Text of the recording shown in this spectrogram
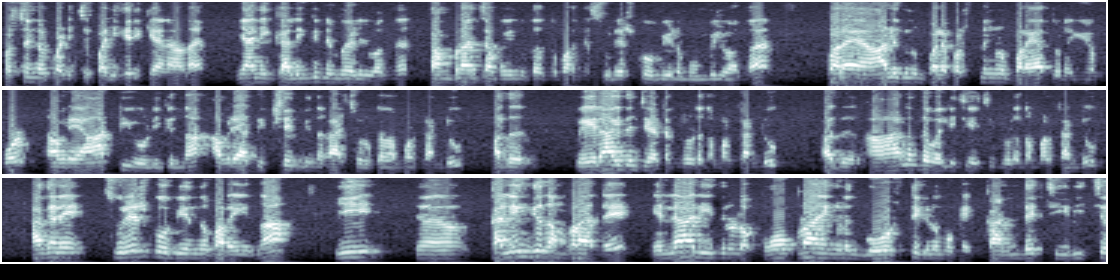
പ്രശ്നങ്ങൾ പഠിച്ച് പരിഹരിക്കാനാണ് ഞാൻ ഈ കലിങ്കിന്റെ മേളിൽ വന്ന് തമ്പ്രാൻ ചമയുന്നതെന്ന് പറഞ്ഞ സുരേഷ് ഗോപിയുടെ മുമ്പിൽ വന്ന് പല ആളുകളും പല പ്രശ്നങ്ങളും പറയാൻ തുടങ്ങിയപ്പോൾ അവരെ ആട്ടി ഓടിക്കുന്ന അവരെ അധിക്ഷേപിക്കുന്ന കാഴ്ചകളൊക്കെ നമ്മൾ കണ്ടു. അത് വേലായുധൻ ചേട്ടനിലൂടെ നമ്മൾ കണ്ടു. അത് ആനന്ദവല്ലി ചേച്ചിയിലൂടെ നമ്മൾ കണ്ടു. അങ്ങനെ സുരേഷ് ഗോപി എന്ന് പറയുന്ന ഈ കലിംഗ് തമ്പ്രാന്റെ എല്ലാ രീതിയിലുള്ള കോപ്രായങ്ങളും ഗോഷ്ടികളും ഒക്കെ കണ്ട് ചിരിച്ച്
